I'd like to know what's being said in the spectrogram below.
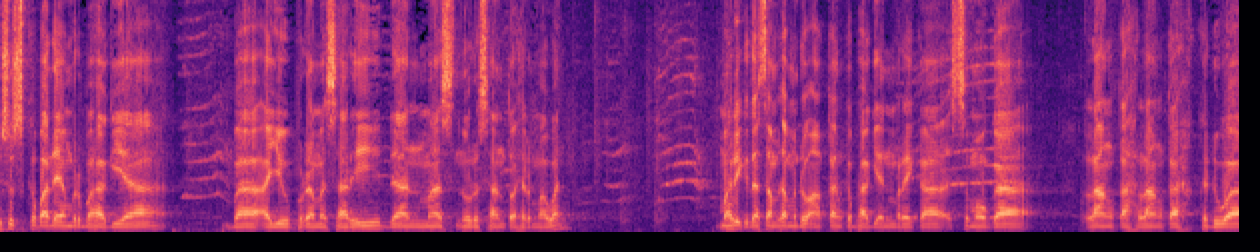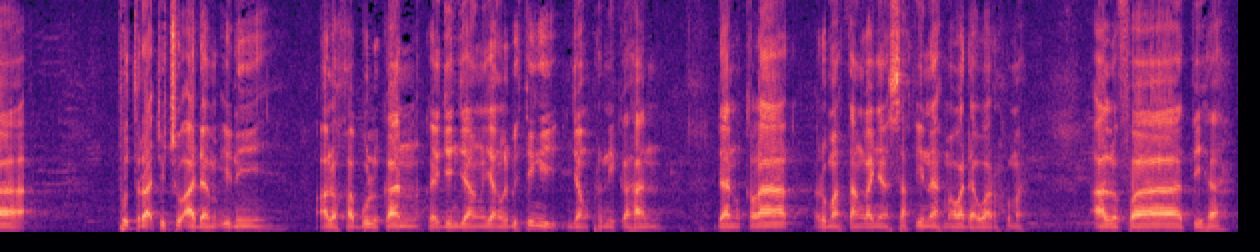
khusus kepada yang berbahagia Mbak Ayu Puramasari dan Mas Nur Santo Hermawan Mari kita sama-sama doakan kebahagiaan mereka. Semoga langkah-langkah kedua putra cucu Adam ini Allah kabulkan ke jenjang yang lebih tinggi, jenjang pernikahan dan kelak rumah tangganya sakinah mawadah warahmah. Al-Fatihah.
